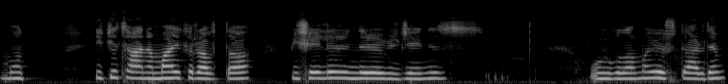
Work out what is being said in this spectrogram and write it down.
mod iki tane Minecraft'ta bir şeyler indirebileceğiniz uygulama gösterdim.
